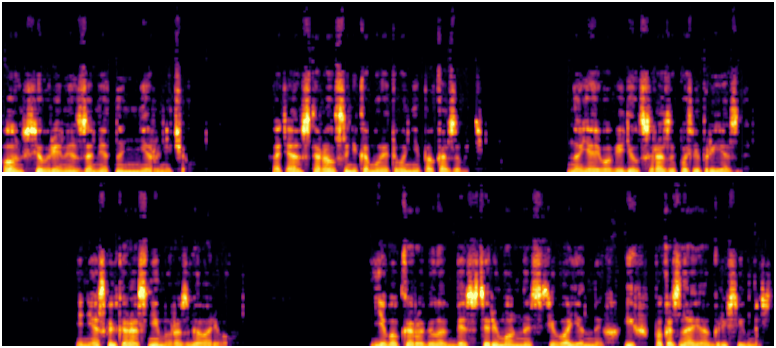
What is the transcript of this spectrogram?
он все время заметно нервничал, хотя старался никому этого не показывать. Но я его видел сразу после приезда и несколько раз с ним разговаривал. Его коробила бесцеремонность военных, их показная агрессивность.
